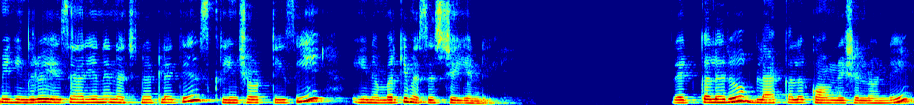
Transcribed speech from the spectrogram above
మీకు ఇందులో ఏ శారీ అనేది నచ్చినట్లయితే స్క్రీన్ షాట్ తీసి ఈ నెంబర్కి మెసేజ్ చేయండి. రెడ్ కలరు బ్లాక్ కలర్ కాంబినేషన్లో అండి.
